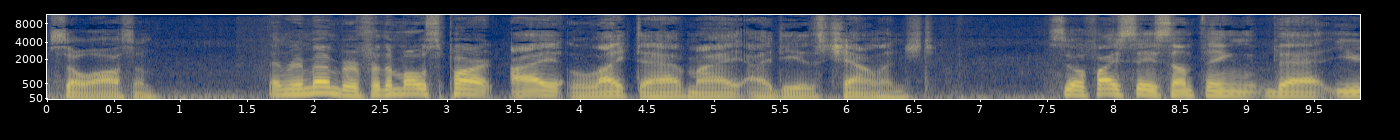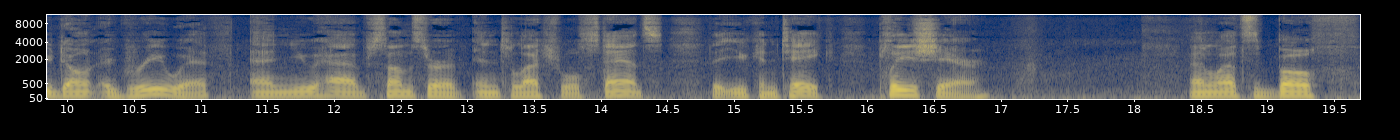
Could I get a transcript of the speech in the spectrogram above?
so awesome. And remember, for the most part, I like to have my ideas challenged. So if I say something that you don't agree with and you have some sort of intellectual stance that you can take, please share and let's both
